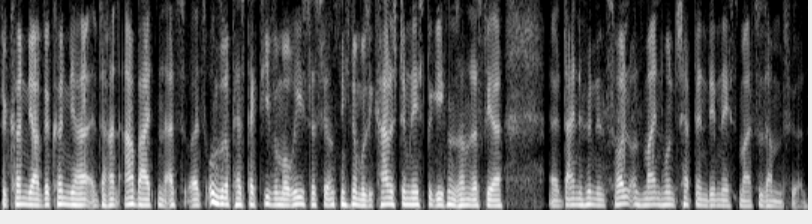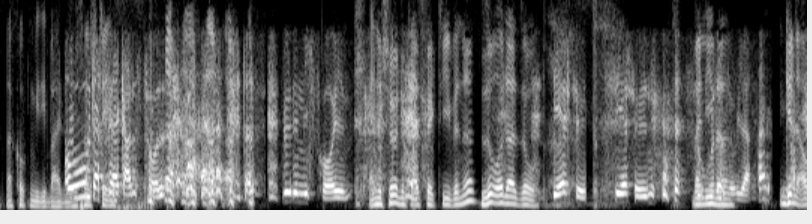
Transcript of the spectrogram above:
Wir können ja, wir können ja daran arbeiten, als, als unsere Perspektive, Maurice, dass wir uns nicht nur musikalisch demnächst begegnen, sondern dass wir äh, deine Hündin Zoll und meinen Hund Chaplin demnächst mal zusammenführen. Mal gucken, wie die beiden Oh, das wäre ganz toll. das freuen. Eine schöne Perspektive, ne? So oder so. Sehr schön, sehr schön. Mein so oder Lieber. so, ja. Genau.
